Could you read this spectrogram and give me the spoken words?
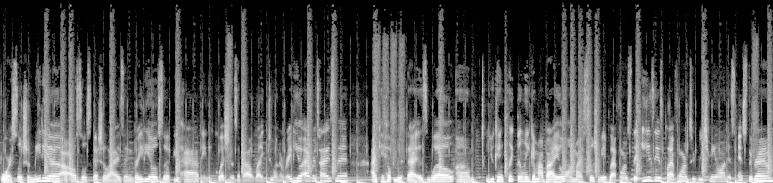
for social media, I also specialize in radio. So if you have any questions about like doing a radio advertisement, I can help you with that as well. Um, you can click the link in my bio on my social media platforms. The easiest platform to reach me on is Instagram.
